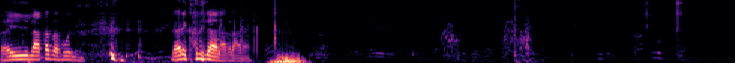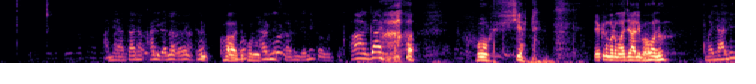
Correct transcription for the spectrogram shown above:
भाई लाखाचा फोन आहे. डायरेक्ट खाली जायला लागला नाही. आणि आता ना खाली गेला का इथं? हा ते हार्नेस काढून दे नाही का वरती? हा गाय हो शेट एक नंबर मजा आली भावानं. मजा आली?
